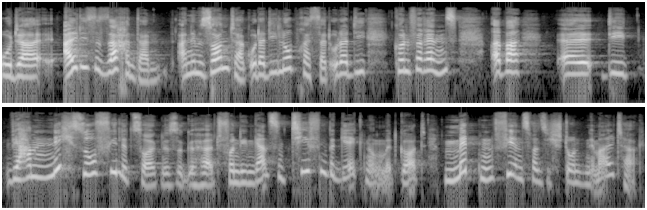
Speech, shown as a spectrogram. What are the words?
Oder all diese Sachen dann an dem Sonntag oder die Lobpreiszeit oder die Konferenz. Aber äh, die, wir haben nicht so viele Zeugnisse gehört von den ganzen tiefen Begegnungen mit Gott mitten 24 Stunden im Alltag.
